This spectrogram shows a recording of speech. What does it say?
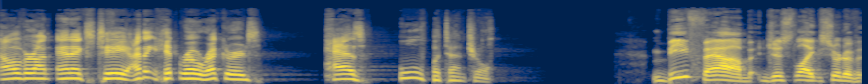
over on NXT, I think Hit Row Records has full potential. B Fab just like sort of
